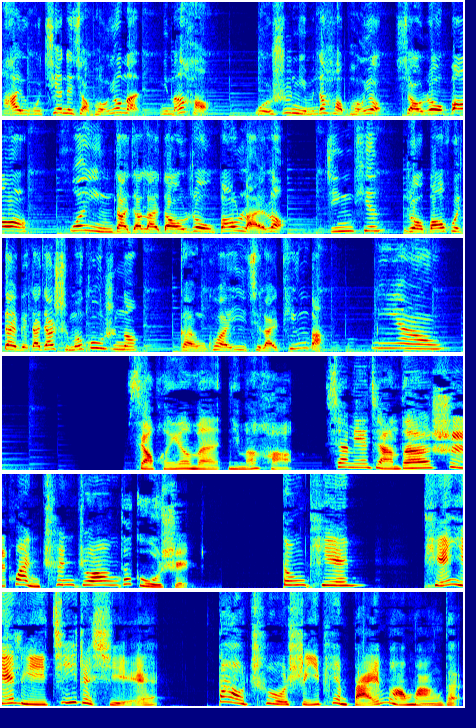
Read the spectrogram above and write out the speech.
嗨，我亲爱的小朋友们，你们好！我是你们的好朋友小肉包哦，欢迎大家来到肉包来了。今天肉包会带给大家什么故事呢？赶快一起来听吧！喵。小朋友们，你们好，下面讲的是换春装的故事。冬天，田野里积着雪，到处是一片白茫茫的。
